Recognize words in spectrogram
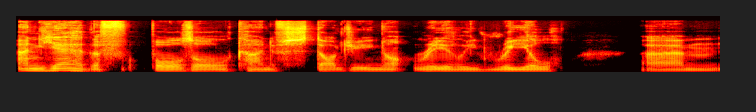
and yeah the football's all kind of stodgy not really real um,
